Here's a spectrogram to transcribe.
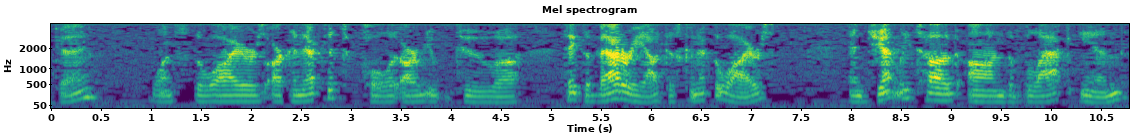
Okay. Once the wires are connected, to pull it, or to uh, take the battery out, disconnect the wires and gently tug on the black end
